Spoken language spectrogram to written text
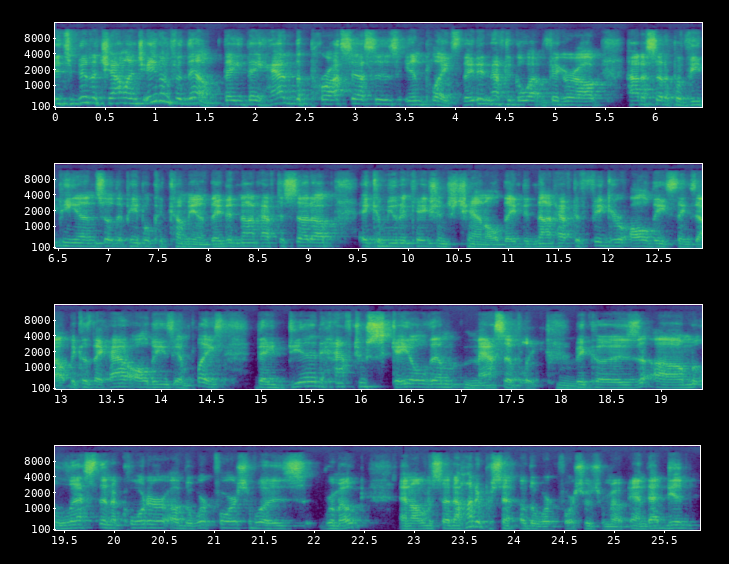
it's been a challenge even for them. They they had the processes in place. They didn't have to go out and figure out how to set up a VPN so that people could come in. They did not have to set up a communications channel. They did not have to figure all these things out because they had all these in place. They did have to scale them massively hmm. because um, less than a quarter of the workforce was remote, and all of a sudden, 100% of the workforce was remote, and that did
